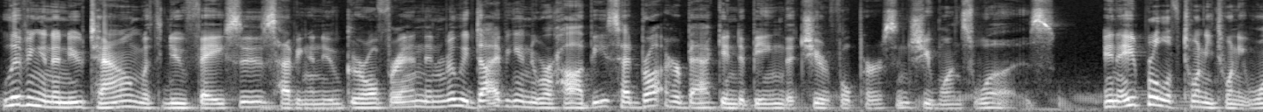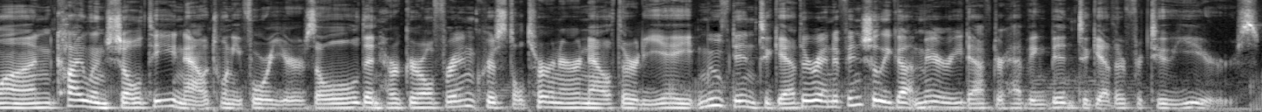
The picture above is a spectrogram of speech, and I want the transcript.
Living in a new town with new faces, having a new girlfriend, and really diving into her hobbies had brought her back into being the cheerful person she once was. In April of 2021, Kylen Schulte, now 24 years old, and her girlfriend, Crystal Turner, now 38, moved in together and eventually got married after having been together for two years.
